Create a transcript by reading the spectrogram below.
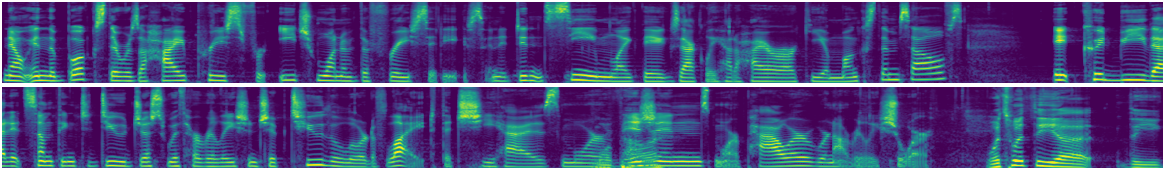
Now, in the books, there was a high priest for each one of the free cities, and it didn't seem like they exactly had a hierarchy amongst themselves. It could be that it's something to do just with her relationship to the Lord of Light, that she has more, More power? visions, more power. We're not really sure. What's with the uh the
